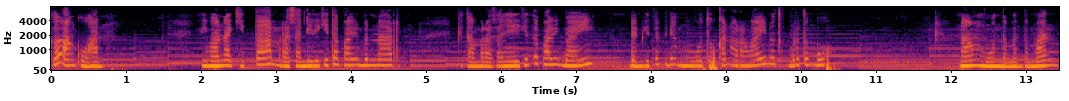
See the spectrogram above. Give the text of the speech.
keangkuhan, di mana kita merasa diri kita paling benar, kita merasa diri kita paling baik, dan kita tidak membutuhkan orang lain untuk bertumbuh. Namun, teman-teman,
